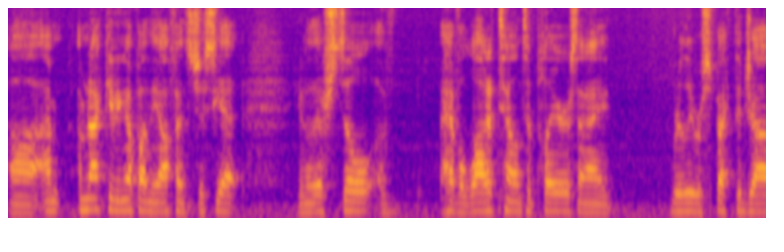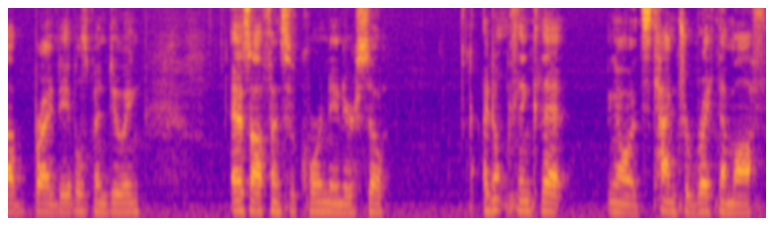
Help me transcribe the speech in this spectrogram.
Uh, I'm, I'm not giving up on the offense just yet. You know, they're still a, have a lot of talented players, and I really respect the job Brian Daboll's been doing as offensive coordinator. So I don't think that you know it's time to write them off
